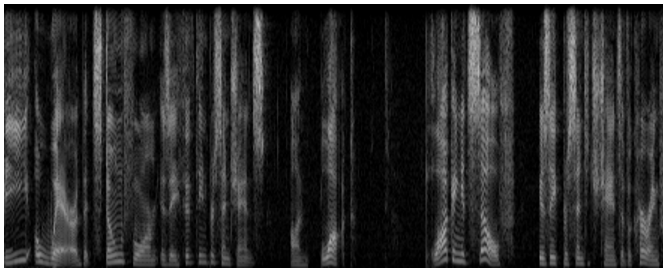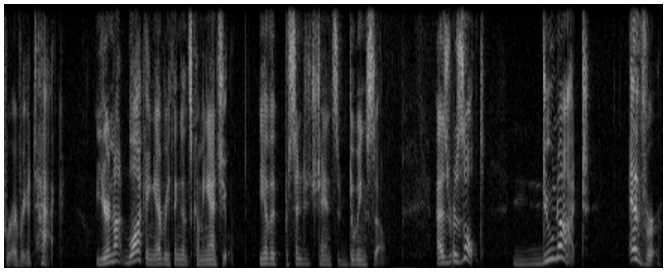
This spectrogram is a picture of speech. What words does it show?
Be aware that stone form is a 15% chance on block. Blocking itself is a percentage chance of occurring for every attack. You're not blocking everything that's coming at you. You have a percentage chance of doing so. As a result, do not ever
